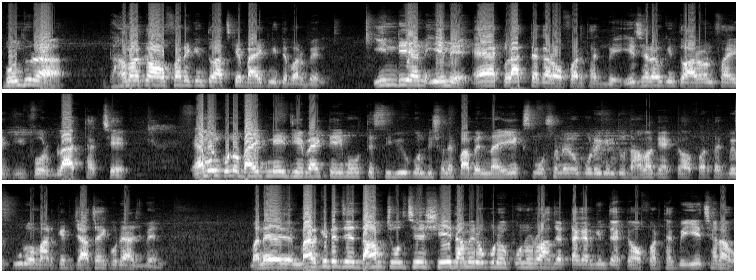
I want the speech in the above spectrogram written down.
বন্ধুরা, ধামাকা অফারে কিন্তু আজকে বাইক নিতে পারবেন। ইন্ডিয়ান এম এ এক লাখ টাকার অফার থাকবে। এছাড়াও কিন্তু R one five V four black থাকছে। এমন কোনো বাইক নেই যে বাইকটা এই মুহূর্তে সিবিউ কন্ডিশনে পাবেন না। এক্স মোশনের উপরে কিন্তু ধামাকা একটা অফার থাকবে। পুরো মার্কেট যাচাই করে আসবেন। মানে মার্কেটে যে দাম চলছে, সেই দামের উপরেও পনেরো হাজার টাকার কিন্তু একটা অফার থাকবে। এছাড়াও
